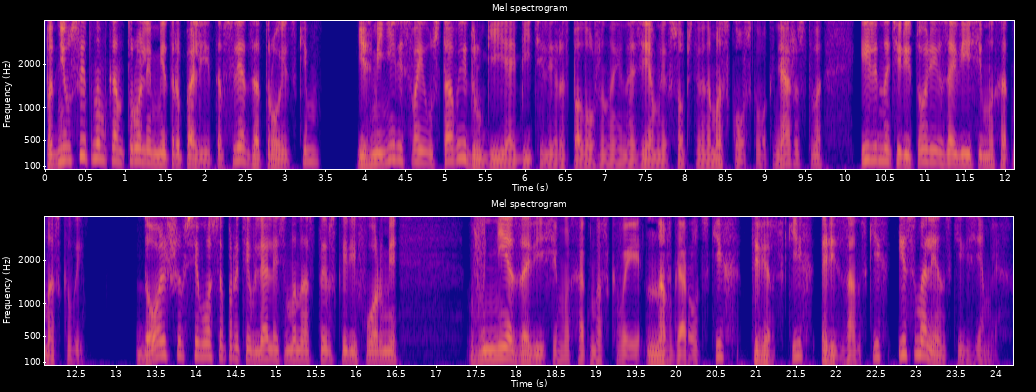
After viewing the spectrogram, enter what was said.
Под неусыпным контролем митрополита вслед за Троицким изменили свои уставы и другие обители, расположенные на землях, собственно, Московского княжества или на территориях, зависимых от Москвы. Дольше всего сопротивлялись монастырской реформе в независимых от Москвы новгородских, тверских, рязанских и смоленских землях.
